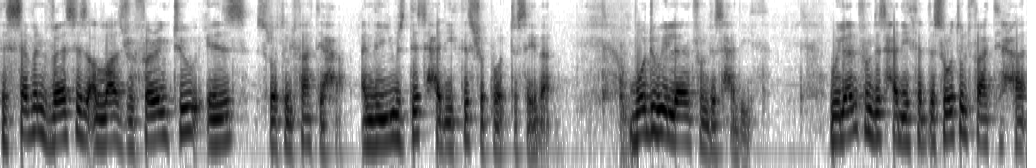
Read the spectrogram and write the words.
the seven verses Allah is referring to is Surah Al-Fatiha and they use this hadith, this report to say that what do we learn from this hadith We learn from this hadith that the Surah Al-Fatiha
